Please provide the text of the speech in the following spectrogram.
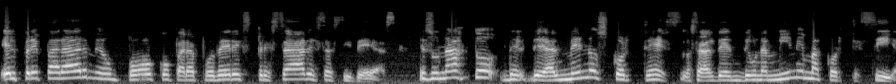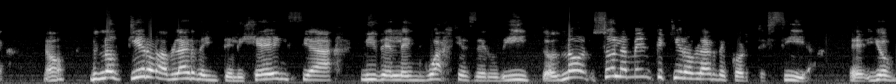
el prepararme un poco para poder expresar esas ideas. Es un acto de, al menos cortés, o sea, de, una mínima cortesía, ¿no? No quiero hablar de inteligencia ni de lenguajes eruditos, no, solamente quiero hablar de cortesía. Eh, yo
